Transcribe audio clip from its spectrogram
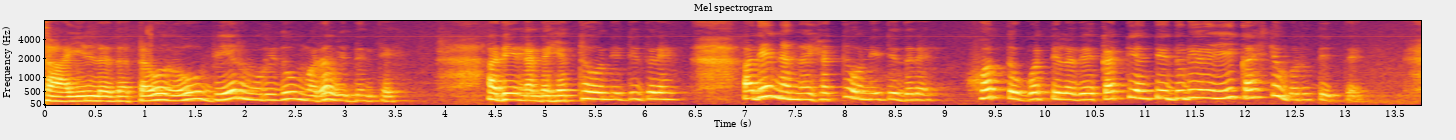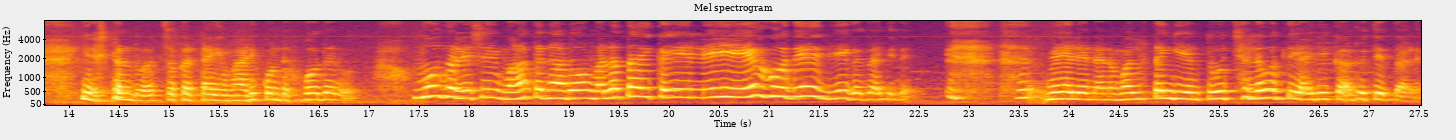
ತಾಯಿಲ್ಲದ ತವರು ಬೇರು ಮುರಿದು ಮರವಿದ್ದಂತೆ. ಅದೇ ನನ್ನ ಹೆತ್ತವನ್ನಿದ್ದಿದ್ದರೆ ಅದೇ ನನ್ನ ಹೆತ್ತವನ್ನಿದ್ದಿದ್ದರೆ ಹೊತ್ತು ಗೊತ್ತಿಲ್ಲದೆ ಕತ್ತಿಯಂತೆ ದುಡಿಯೋ ಈ ಕಷ್ಟ ಬರುತ್ತಿತ್ತೆ. ಎಷ್ಟೊಂದು ಅಚ್ಚುಕಟ್ಟಾಗಿ ಮಾಡಿಕೊಂಡು ಹೋದರು. ಮೂದಲಿಸಿ ಮಾತನಾಡೋ ಮಲತಾಯಿ ಕೈಯಲ್ಲಿ ಹೋದೆ ನೀಗದಾಗಿದೆ. ಮೇಲೆ ನನ್ನ ಮಲ್ತಂಗಿಯಂತೂ ಛಲವಂತಿಯಾಗಿ ಕಾಡುತ್ತಿದ್ದಾಳೆ.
